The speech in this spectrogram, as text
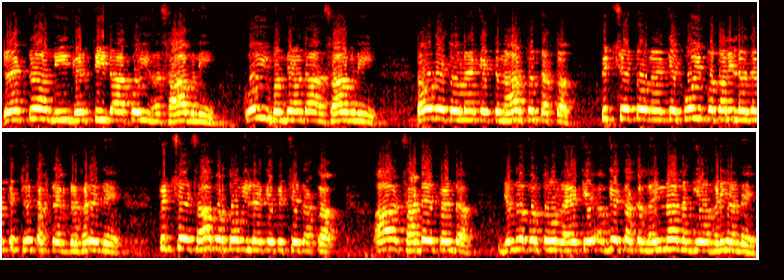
ਟਰੈਕਟਰਾਂ ਦੀ ਗਿਣਤੀ ਦਾ ਕੋਈ ਹਿਸਾਬ ਨਹੀਂ, ਕੋਈ ਬੰਦਿਆਂ ਦਾ ਹਿਸਾਬ ਨਹੀਂ। ਟੌੜੇ ਤੋਂ ਲੈ ਕੇ ਚਨਾਰਥ ਤੱਕ, ਪਿੱਛੇ ਤੋਂ ਲੈ ਕੇ ਕੋਈ ਪਤਾ ਨਹੀਂ ਲੱਗਦਾ ਕਿੱਥੇ ਤੱਕ ਟਰੈਕਟਰ ਖੜੇ ਨੇ। ਪਿੱਛੇ ਸਾਹਪੁਰ ਤੋਂ ਵੀ ਲੈ ਕੇ ਪਿੱਛੇ ਤੱਕ। ਆ ਸਾਡੇ ਪਿੰਡ ਜਿੰਦਲਪੁਰ ਤੋਂ ਲੈ ਕੇ ਅੱਗੇ ਤੱਕ ਲਾਈਨਾਂ ਲੱਗੀਆਂ ਖੜੀਆਂ ਨੇ।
